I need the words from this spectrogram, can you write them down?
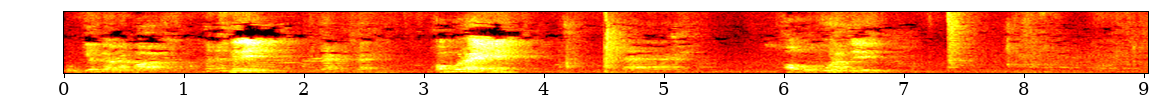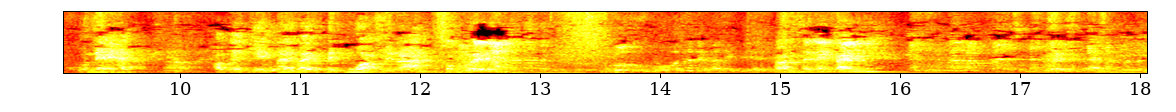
ลุงเกี่ยวแล้วนะพ่อนี่ดิไม่ใช่ไม่ใช่ของผู้ใดแต่ ของผู้อุ่นดิคุณแนทเอากางเกงในไว้เป็นบวงเลยนะส่งผู้ใดนี่โอ้โหถ้าเป็นอะไรเปลี่ยนตอนใส่ในไก่แอนนี่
